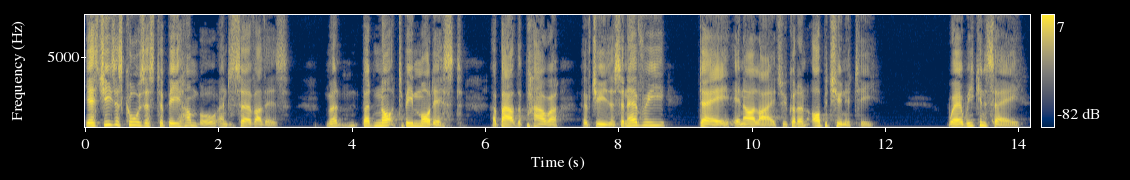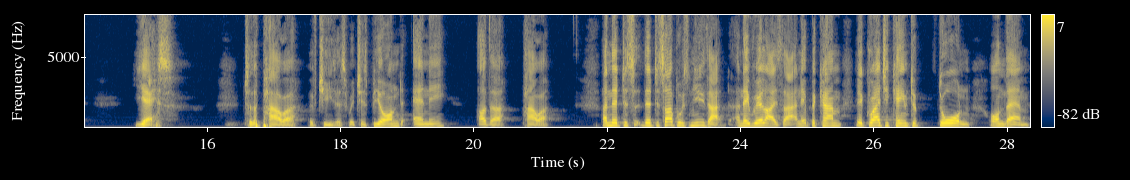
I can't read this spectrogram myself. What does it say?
Yes, Jesus calls us to be humble and to serve others, but, but not to be modest about the power of Jesus. And every day in our lives, we've got an opportunity where we can say yes to the power of Jesus, which is beyond any other power. And the, the disciples knew that and they realized that, and it became, it gradually came to dawn on them.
